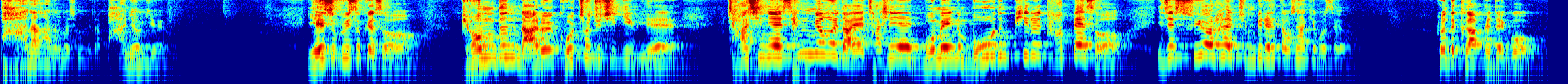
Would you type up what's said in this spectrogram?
반항하는 것입니다. 반역이에요. 예수 그리스도께서 병든 나를 고쳐주시기 위해 자신의 생명을 다해 자신의 몸에 있는 모든 피를 다 빼서 이제 수혈할 준비를 했다고 생각해 보세요. 그런데 그 앞에 대고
